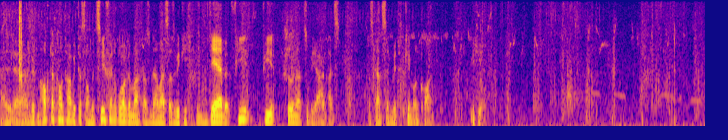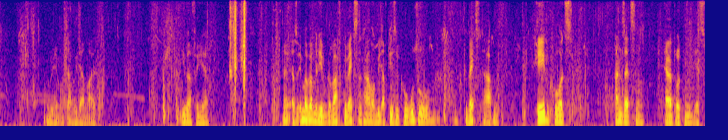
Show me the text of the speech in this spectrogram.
Weil äh, mit dem Hauptaccount habe ich das auch mit Zielfernrohr gemacht. Also da war es also wirklich derbe, viel, viel schöner zu bejagen als das Ganze mit Kim und Korn. Wie hier. Und wir nehmen auch da wieder mal die Waffe hier. Ne, also immer wenn wir die Waffe gewechselt haben und wieder auf diese Kuruso gewechselt haben, eben kurz ansetzen, R drücken, jetzt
